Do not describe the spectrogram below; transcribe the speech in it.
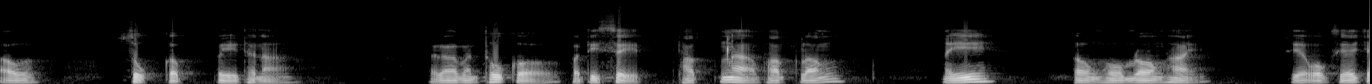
เอาสุขกับเวทนา เวลามันทุกข์ก็ปฏิเสธ ผักหน้าผักหลังหนีร้องโหมร้องไห้ เสียอกเสียใจ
